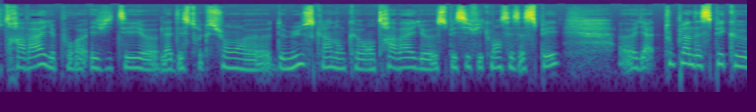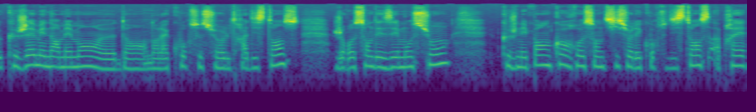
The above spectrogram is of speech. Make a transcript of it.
Travaille pour euh, éviter euh, la destruction euh, de muscles. hein. Donc, on travaille spécifiquement ces aspects. Il y a tout plein d'aspects que, j'aime énormément dans, dans la course sur ultra distance. Je ressens des émotions que je n'ai pas encore ressenti sur les courtes distances. Après,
